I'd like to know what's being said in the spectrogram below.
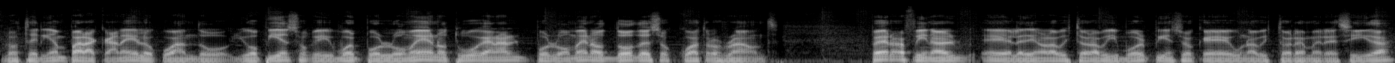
los tenían para Canelo, cuando yo pienso que Vivol por lo menos tuvo que ganar por lo menos dos de esos cuatro rounds. Pero al final eh, le dieron la victoria a Vivol, pienso que es una victoria merecida.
